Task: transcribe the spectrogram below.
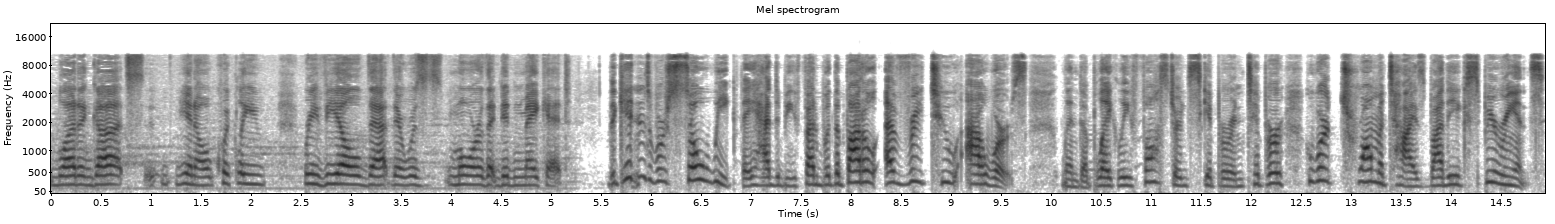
blood and guts, you know, quickly revealed that there was more that didn't make it. The kittens were so weak they had to be fed with a bottle every two hours. Linda Blakely fostered Skipper and Tipper, who were traumatized by the experience.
